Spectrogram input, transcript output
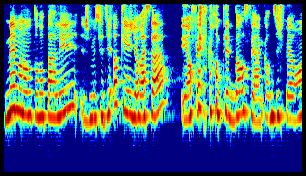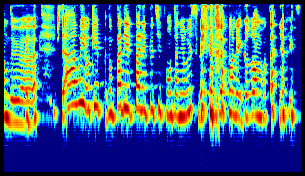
même en en entendant parler, je me suis dit, OK, il y aura ça. Et en fait, quand tu es dedans, c'est encore différent de... Euh, je dis, ah oui, OK, donc pas des, pas les petites montagnes russes, mais vraiment les grandes montagnes russes.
